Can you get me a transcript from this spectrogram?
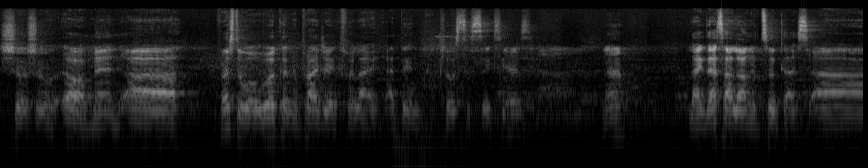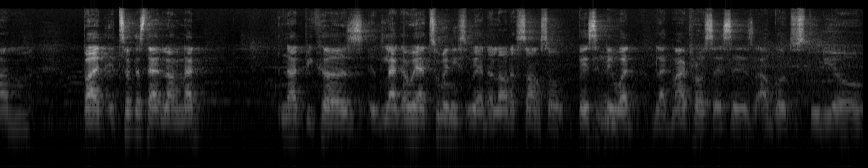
Sure, sure. Oh man. Uh, first of all, we worked on the project for like I think close to six years. now. Like that's how long it took us. Um, but it took us that long not not because like we had too many. We had a lot of songs. So basically, what like my process is, I'll go to studio.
